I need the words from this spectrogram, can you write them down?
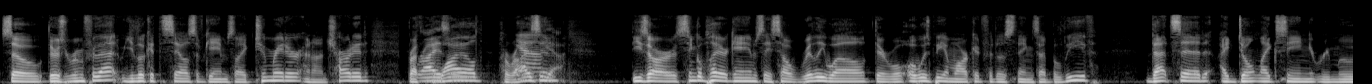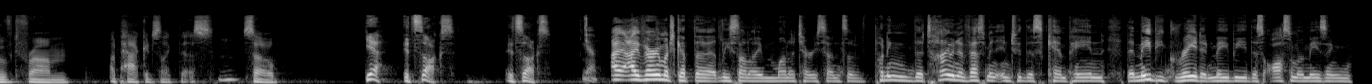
So there's room for that. You look at the sales of games like Tomb Raider and Uncharted, Breath of the Wild, Horizon. Yeah. These are single player games. They sell really well. There will always be a market for those things, I believe. That said, I don't like seeing it removed from a package like this. Mm. So, yeah, it sucks. It sucks. Yeah. I, I very much get the, at least on a monetary sense, of putting the time and investment into this campaign that may be great. It may be this awesome, amazing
